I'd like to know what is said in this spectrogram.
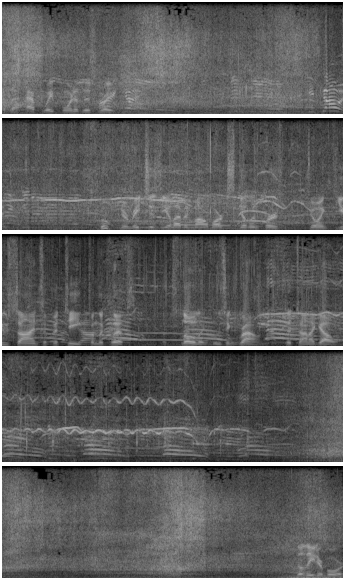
at the halfway point of this race. Keep going. Buchner reaches the 11-mile mark still in first, showing few signs of fatigue from the cliffs, but slowly losing ground to Tanigawa. The leaderboard,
